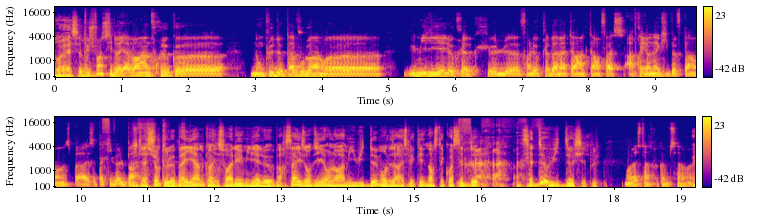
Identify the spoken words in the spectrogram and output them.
Ouais, c'est Et puis je pense qu'il doit y avoir un truc euh, non plus de pas vouloir euh, humilier le club, que le, enfin, le club amateur que tu as en face. Après, il y en a qui peuvent pas, hein. c'est pas, c'est pas qu'ils veulent pas. Je t'assure que le Bayern, quand ils sont allés humilier le Barça, ils ont dit on leur a mis 8-2, mais on les a respectés. Non, c'était quoi 7-2 7-2 ou 8-2, je sais plus. Ouais, c'était un truc comme ça. Ouais.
